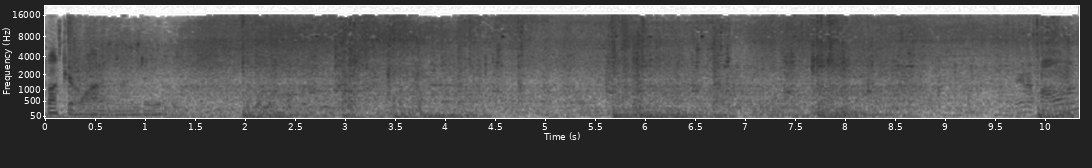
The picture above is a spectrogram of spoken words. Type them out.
Fuck your water line, dude. You're gonna follow him?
